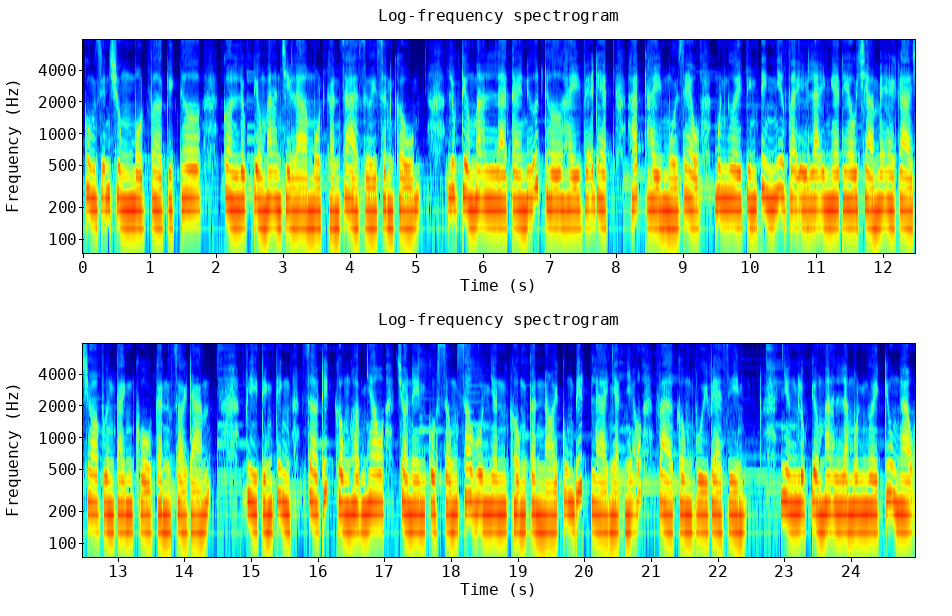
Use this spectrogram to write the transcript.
cùng diễn chung một vở kịch thơ, còn Lục Tiểu Mạn chỉ là một khán giả dưới sân khấu. Lục Tiểu Mạn là tài nữ thơ hay vẽ đẹp, hát hay múa dẻo, một người tính tình như vậy lại nghe theo cha mẹ gả cho vương canh khổ cằn sỏi đám. Vì tính tình, sở thích không hợp nhau cho nên cuộc sống sau hôn nhân không cần nói cũng biết là nhạt nhẽo và không vui vẻ gì. Nhưng Lục Tiểu Mạn là một người kiêu ngạo,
